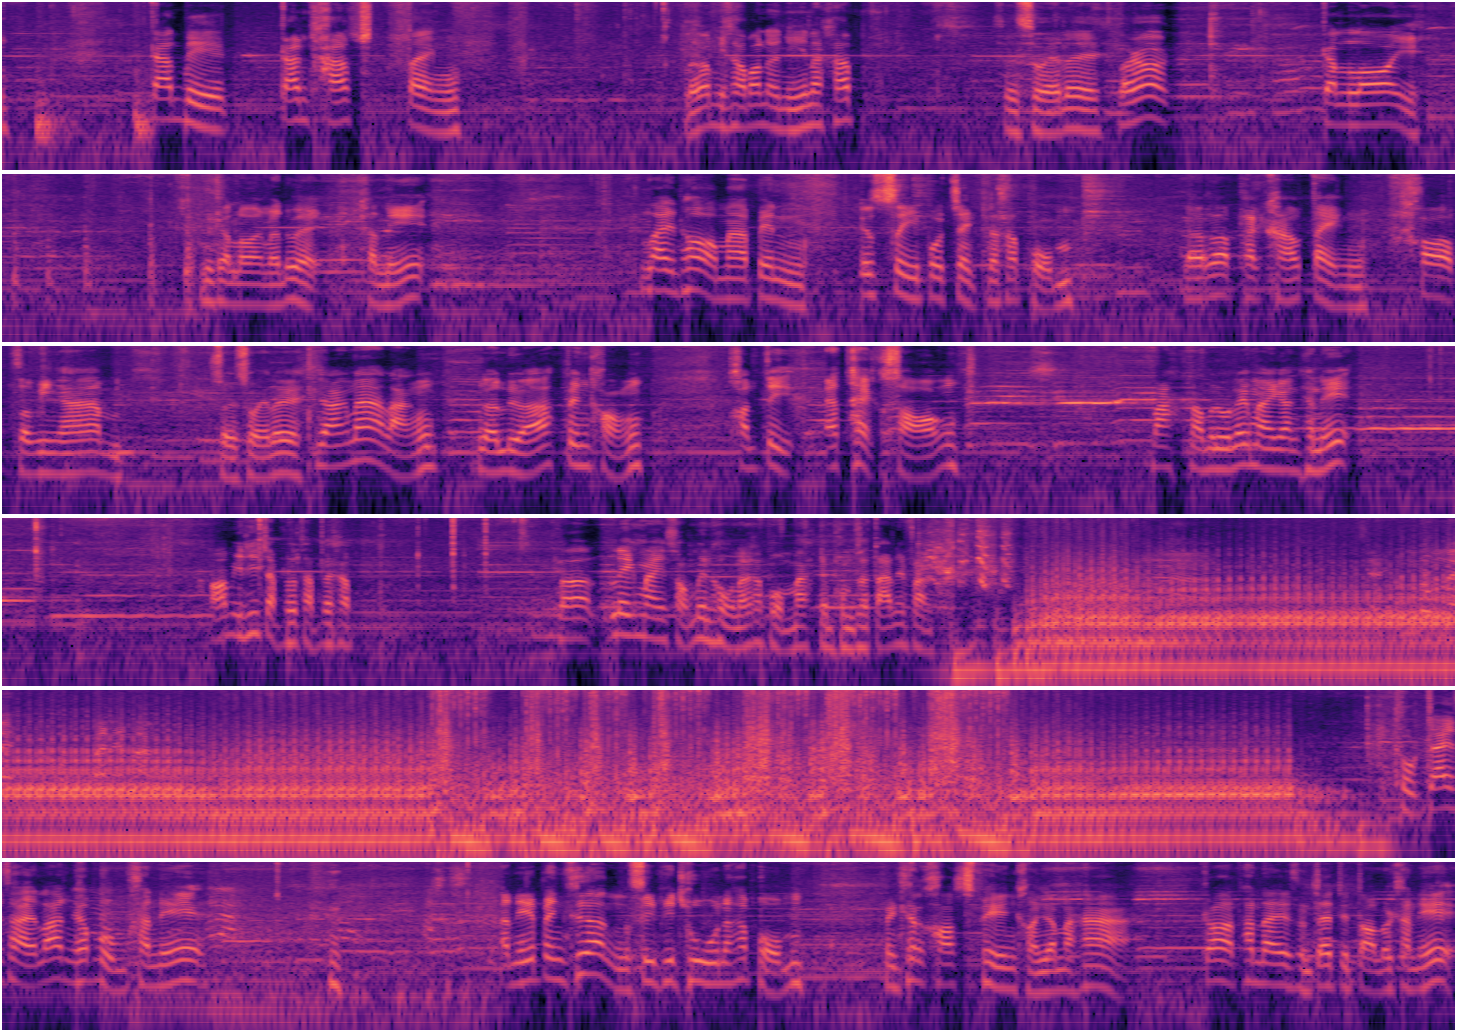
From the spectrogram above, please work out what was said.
การเบรกการคัชแต่ง แล้วก็มีคาร์บอนอันนี้นะครับ สวยๆเลย แล้วก็กันลอย มีกันลอยมาด้วยคันนี้ ไล่ท่อออกมาเป็น SC Project นะครับผม แล้วก็พักเท้าแต่งครอบสวิงอาร์มสวยๆ เลย ยางหน้าหลังเหลือๆ เป็นของคอนติแอตแทกสองมาเรามาดูเลขไม้กันคันนี้ อ๋อมีที่จับโทรศัพท์นะครับ ก็เลขไม้สองเป็นหกนะครับผมมาเดี๋ยวผมสตาร์ทให้ฟัง เสียงนุ่มๆเลยเปิดให้ฟัง ถู กใจสายลั่นครับผมคันนี้ อันนี้เป็นเครื่อง CP2 นะครับผม เป็นเครื่อง Cosplay ของ Yamaha ก็ท่านใดสนใจติดต่อรถคันนี้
